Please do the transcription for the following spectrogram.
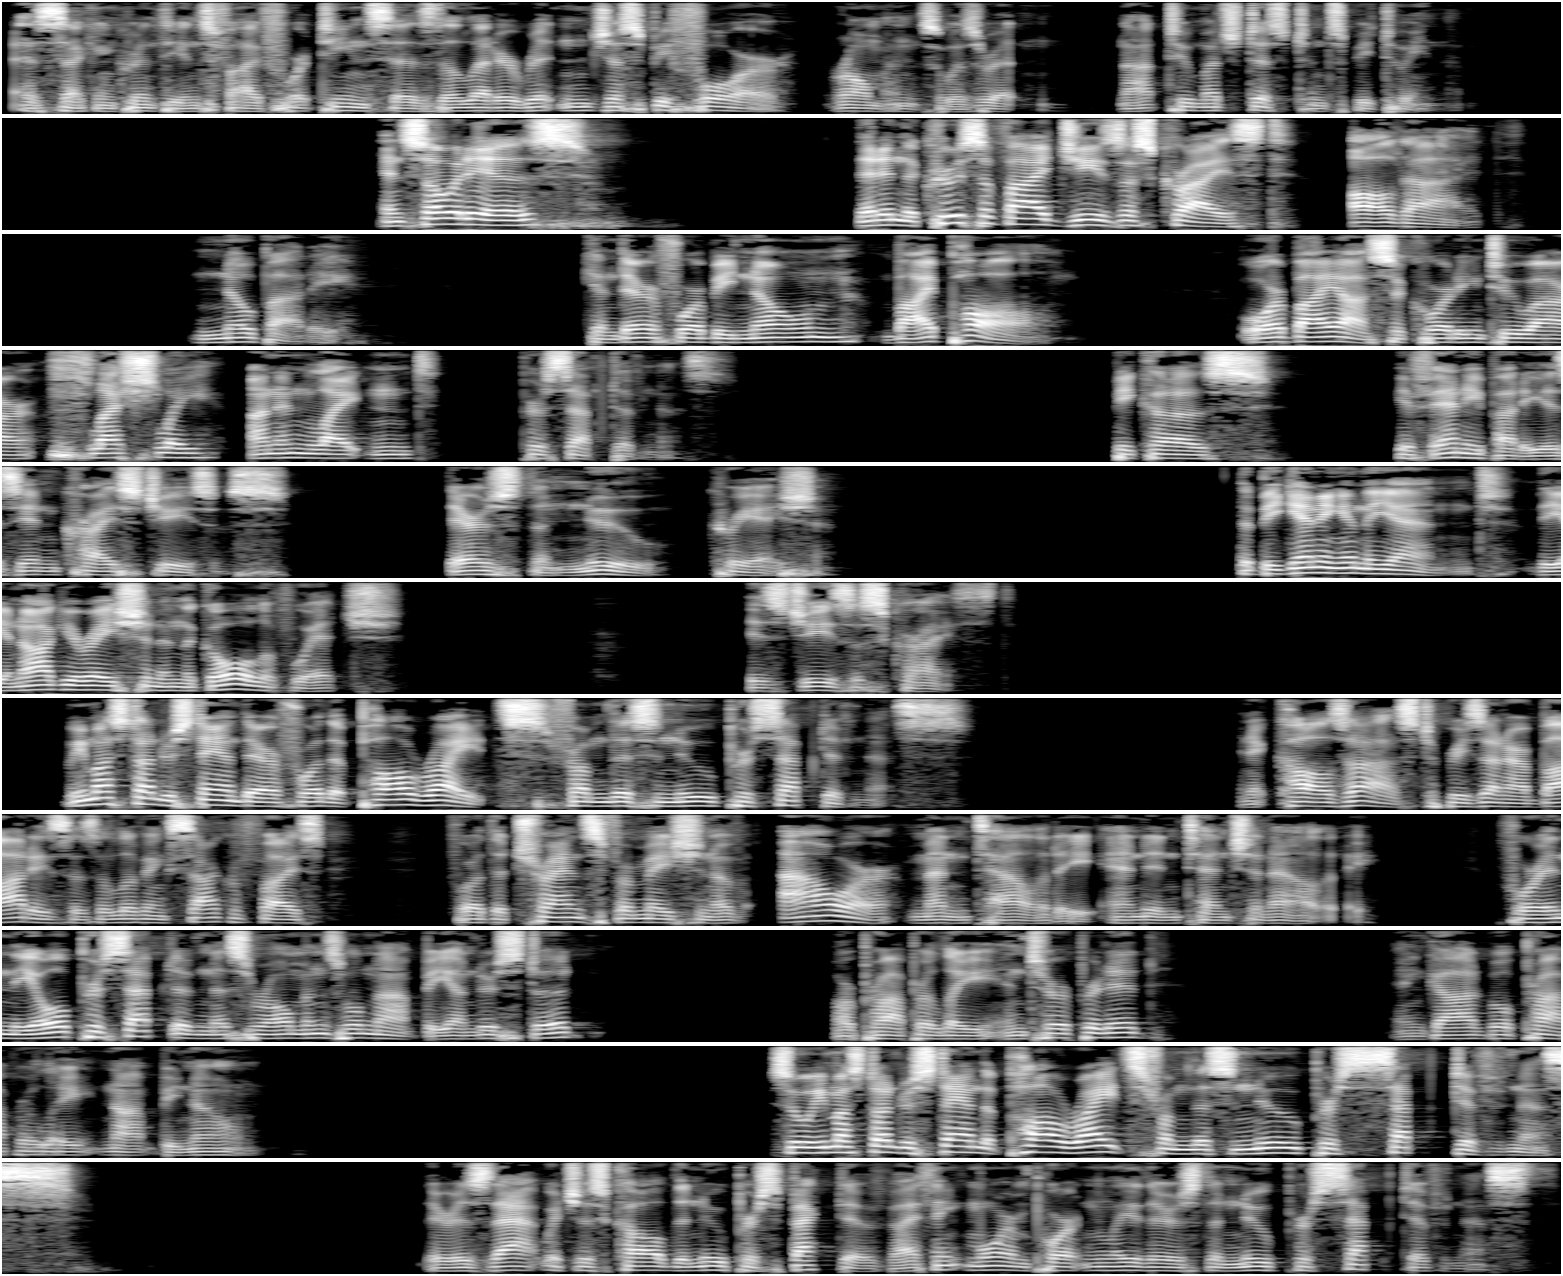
as 2 Corinthians 5:14 says, the letter written just before Romans was written, not too much distance between them. And so it is that in the crucified Jesus Christ all died. Nobody can therefore be known by Paul or by us according to our fleshly, unenlightened perceptiveness. Because if anybody is in Christ Jesus, there's the new creation. The beginning and the end, the inauguration and the goal of which is Jesus Christ. We must understand, therefore, that Paul writes from this new perceptiveness. And it calls us to present our bodies as a living sacrifice, for the transformation of our mentality and intentionality. For in the old perceptiveness, Romans will not be understood or properly interpreted, and God will properly not be known. So we must understand that Paul writes from this new perceptiveness. There is that which is called the new perspective. I think more importantly, there's the new perceptiveness.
